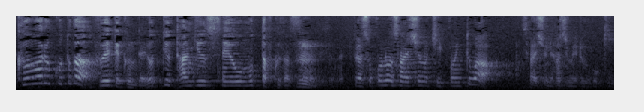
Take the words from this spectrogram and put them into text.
加わることが増えてくんだよっていう単純性を持った複雑さなんですよね、だからそこの最初のキーポイントは最初に始める動き。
